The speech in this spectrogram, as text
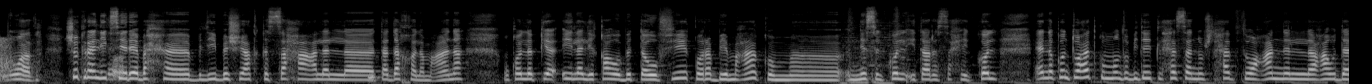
واضح. شكرا لك سي رابح بلي باش يعطيك الصحة على التدخل معنا. نقول لك إلى اللقاء وبالتوفيق وربي معاكم آه، الناس الكل الإطار الصحي الكل. أنا كنت وعدتكم منذ بداية الحصة أنه نتحدثوا عن العودة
